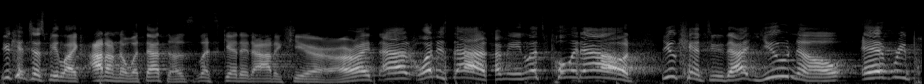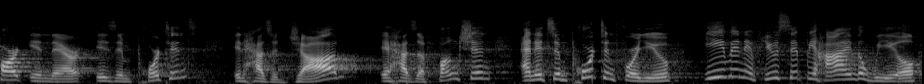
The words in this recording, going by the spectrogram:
You can't just be like, I don't know what that does. Let's get it out of here. All right? That what is that? I mean, let's pull it out. You can't do that. You know every part in there is important. It has a job, it has a function, and it's important for you even if you sit behind the wheel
